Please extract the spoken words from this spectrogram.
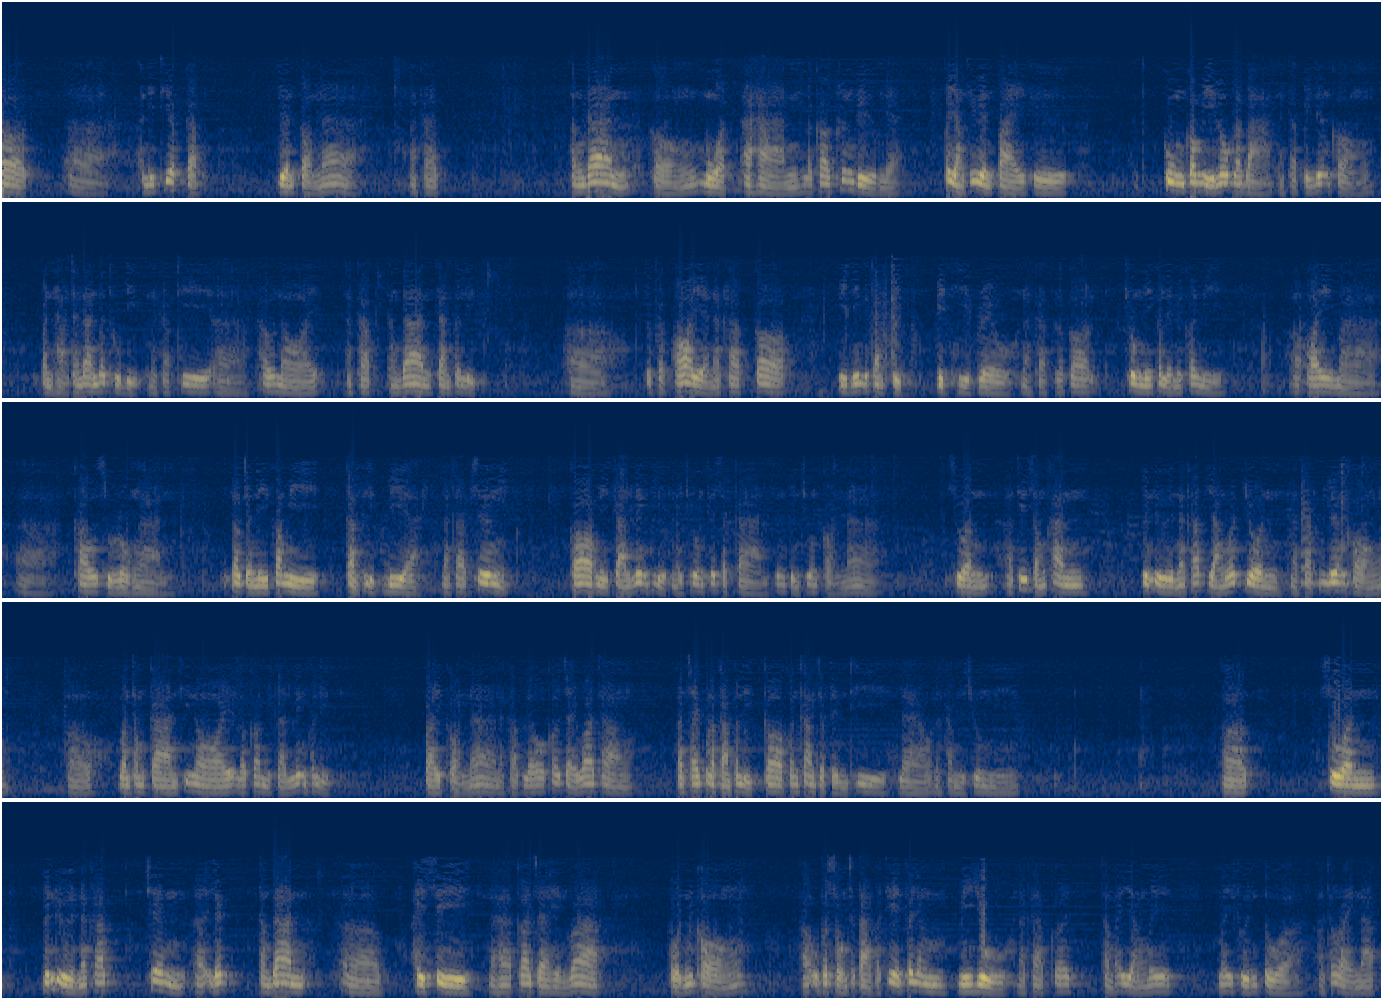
อันนี้เทียบกับเดือนก่อนหน้านะครับ ทางด้านของหมวดอาหารแล้วก็เครื่องดื่มเนี่ย ก็อย่างที่เรียนไปคือ กุ้งก็มีโรคระบาดนะครับเป็นเรื่องของปัญหาทางด้านวัตถุดิบนะครับที่เข้าน้อยนะครับทางด้านการผลิตเกี่ยวกับอ้อยนะครับ ก็ปีนี้มีการปิดปิดหีบเร็วนะครับ แล้วก็ช่วงนี้ก็เลยไม่ค่อยมีอ้อยมาเข้าสู่โรงงาน นอกจากนี้ก็มีการผลิตเบียร์นะครับ ซึ่งก็มีการเร่งผลิตในช่วงเทศกาลซึ่งเป็นช่วงก่อนหน้า ส่วนที่สำคัญ อื่นๆนะครับ อย่างรถยนต์นะครับ เรื่องของวันทำการที่น้อย แล้วก็มีการเร่งผลิตไปก่อนหน้านะครับ แล้วเข้าใจว่าทางการใช้กลการผลิตก็ค่อนข้างจะเต็มที่แล้วนะครับในช่วงนี้ ส่วนอื่นๆนะครับ เช่นเล็กทางด้านไอซีนะฮะก็จะเห็นว่าผลของอุปสงค์จากต่างประเทศก็ยังมีอยู่นะครับ ก็ทำให้ยังไม่ ไม่ฟื้นตัวเท่าไหร่นัก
